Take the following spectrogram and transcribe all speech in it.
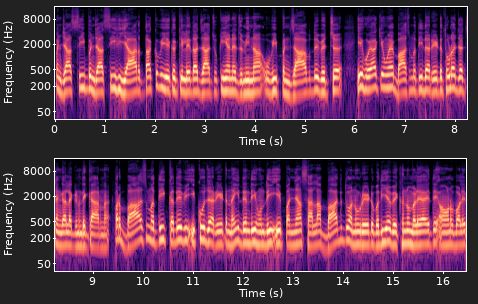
85 85000 ਤੱਕ ਵੀ ਇੱਕ ਕਿੱਲੇ ਦਾ ਜਾ ਚੁੱਕੀਆਂ ਨੇ ਜ਼ਮੀਨਾਂ, ਉਹ ਵੀ ਪੰਜਾਬ ਦੇ ਵਿੱਚ। ਇਹ ਹੋਇਆ ਕਿਉਂ ਹੈ? ਬਾਸਮਤੀ ਦਾ ਰੇਟ ਥੋੜਾ ਜਿਹਾ ਚੰਗਾ ਲੱਗਣ ਦੇ ਕਾਰਨ। ਪਰ ਬਾਸਮਤੀ ਕਦੇ ਵੀ ਇੱਕੋ ਜਿਹਾ ਰੇਟ ਨਹੀਂ ਦਿੰਦੀ ਹੁੰਦੀ। ਇਹ 5 ਸਾਲਾਂ ਬਾਅਦ ਤੁਹਾਨੂੰ ਰੇਟ ਵਧੀਆ ਵੇਖਣ ਨੂੰ ਮਿਲਿਆ ਹੈ ਤੇ ਆਉਣ ਵਾਲੇ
